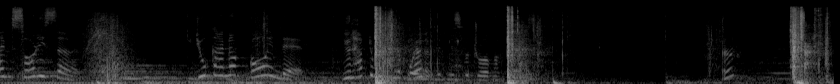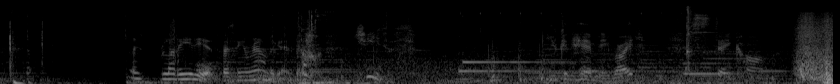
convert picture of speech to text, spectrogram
I'm sorry, sir. You cannot go in there. You'll have to make an appointment with Miss Petrova first. Those bloody idiots messing around again. Oh, Jesus. You can hear me, right? Stay calm.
